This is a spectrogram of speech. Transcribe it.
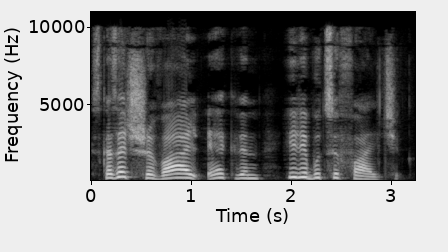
сказать шеваль, эквин или буцефальчик.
